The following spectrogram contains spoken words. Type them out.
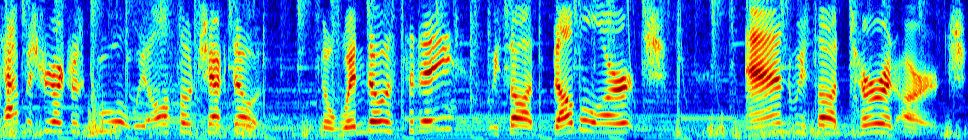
Tapestry Arch was cool. We also checked out the windows today. We saw a double arch, and we saw a turret arch.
